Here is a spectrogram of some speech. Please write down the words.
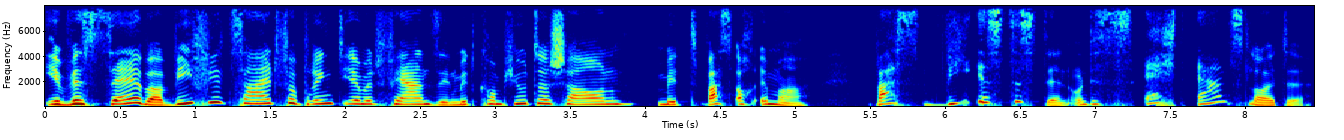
ihr wisst selber, wie viel Zeit verbringt ihr mit Fernsehen, mit Computerschauen, mit was auch immer? Was, wie ist es denn? Und es ist echt ernst, Leute.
